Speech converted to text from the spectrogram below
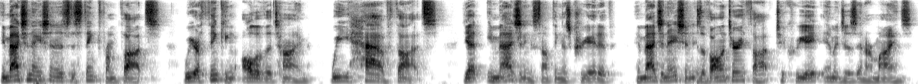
Imagination is distinct from thoughts. We are thinking all of the time. We have thoughts. Yet imagining something is creative. Imagination is a voluntary thought to create images in our minds.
